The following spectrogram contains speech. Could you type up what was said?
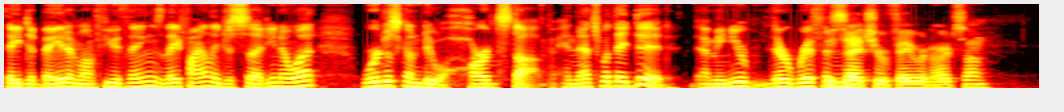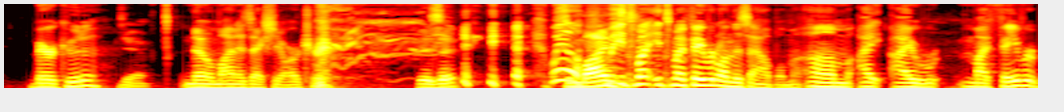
They debated on a few things. They finally just said, you know what, we're just going to do a hard stop, and that's what they did. I mean, you're they're riffing Is that your favorite hard song? Barracuda. Yeah. No, mine is actually Archer. Is it? Well, mine's- it's my it's my favorite on this album. Um, I I my favorite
